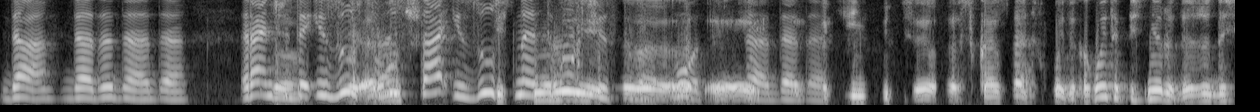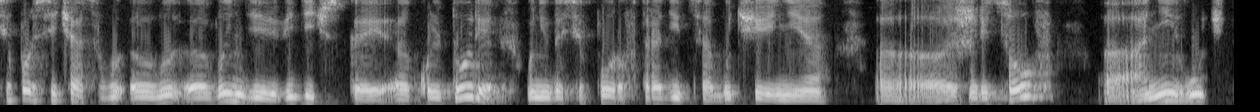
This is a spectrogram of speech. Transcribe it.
Да, да, да, да, да. Раньше это из уст в уста, из устное творчество. Вот, э, да, да, да. Какие-нибудь э, сказания. Ой, да какой-то песнеры, даже до сих пор сейчас в, в, в Индии в ведической э, культуре, у них до сих пор в традиции обучения э, жрецов, э, они учат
